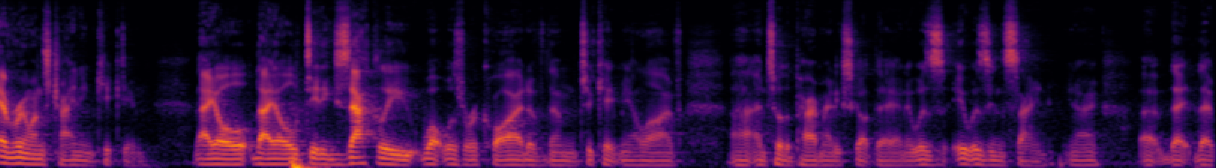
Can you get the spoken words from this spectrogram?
everyone's training kicked in. They all, they all did exactly what was required of them to keep me alive uh, until the paramedics got there. And it was, it was insane. You know, uh, they, they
